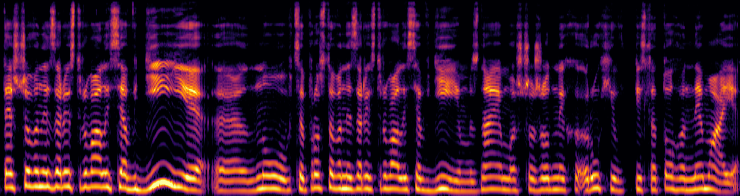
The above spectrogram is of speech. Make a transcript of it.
те, що вони зареєструвалися в дії, е, ну це просто вони зареєструвалися в дії. Ми знаємо, що жодних рухів після того немає.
